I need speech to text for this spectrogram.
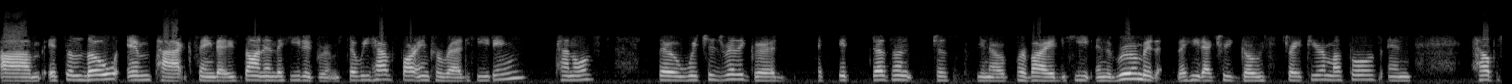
um, it's a low impact thing that is done in the heated room. So we have far infrared heating panels, so which is really good. It, it doesn't just you know provide heat in the room, but the heat actually goes straight to your muscles and helps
